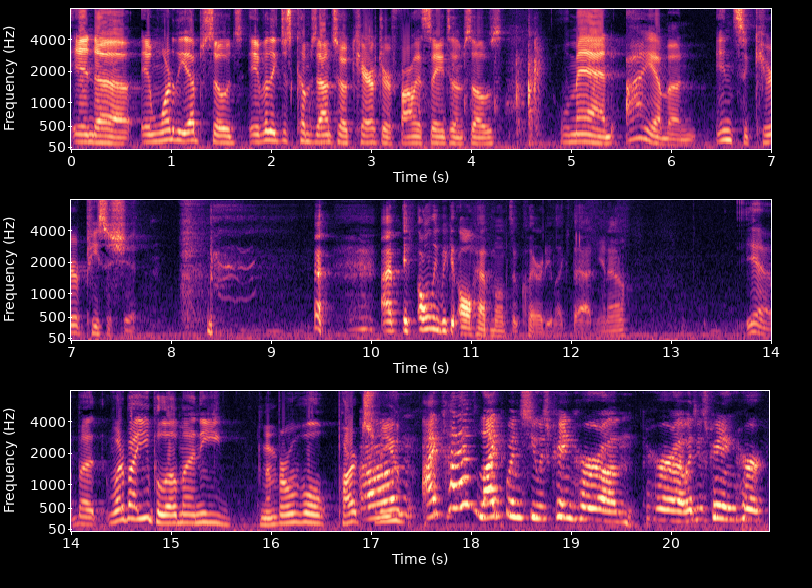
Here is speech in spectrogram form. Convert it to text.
in uh in one of the episodes, it really just comes down to a character finally saying to themselves, well, "Man, I am an insecure piece of shit." I, if only we could all have moments of clarity like that, you know? Yeah, but what about you, Paloma? Any memorable parts for you? Um, I kind of liked when she was creating her um her uh, when she was creating her,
